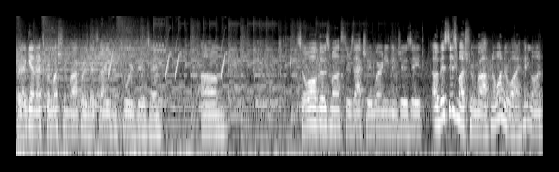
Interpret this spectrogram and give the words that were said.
But again, that's for Mushroom Rock Road. That's not even for Djose. Um, so all of those monsters actually weren't even Djose. Oh, this is Mushroom Rock. No wonder why. Hang on.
